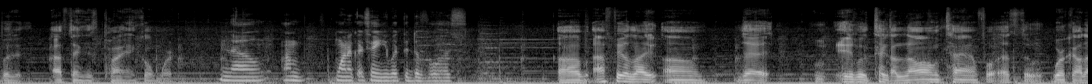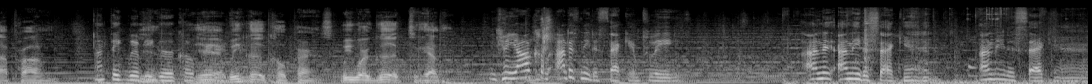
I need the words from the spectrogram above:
But it, I think it probably ain't gonna work. No, I want to continue with the divorce. Um, I feel like um, that it would take a long time for us to work out our problem. I think we'll be good co-parents. Yeah, we good co-parents. We work good together. Can y'all come? I just need a second, please. I need, I need a second. I need a second.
